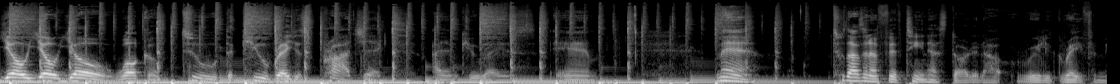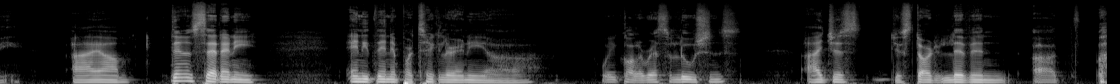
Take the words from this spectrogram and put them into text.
Yo, yo, yo, welcome to the Keu Reyes Project. I am Keu Reyes, and man, 2015 has started out really great for me. I um didn't set any anything in particular, any uh what do you call it, resolutions. I just just started living uh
